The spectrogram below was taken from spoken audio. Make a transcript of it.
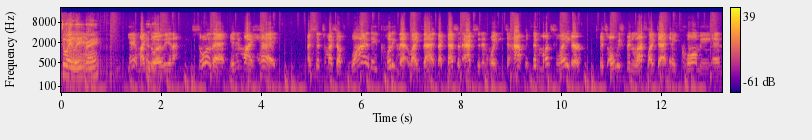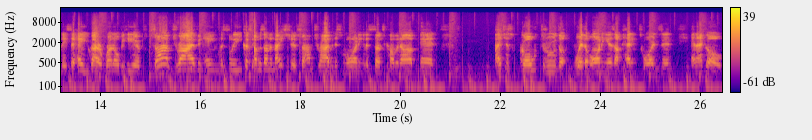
Doyley, Yeah. right? Yeah, Mike Okay. Doyley, and I saw that, and in my head, I said to myself, "Why are they putting that like that? Like that's an accident waiting to happen." Then months later, it's always been left like that. And they call me and they say, "Hey, you got to run over here." So I'm driving aimlessly because I was on a night shift. So I'm driving this morning, and the sun's coming up, and I just go through the where the awning is. I'm heading towards it, and I go.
